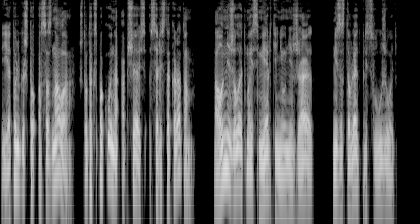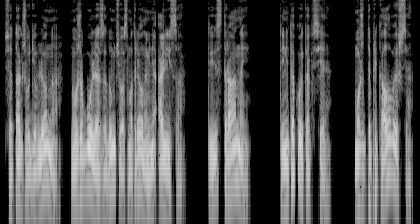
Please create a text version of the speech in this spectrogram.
Я только что осознала, что так спокойно общаюсь с аристократом, а он не желает моей смерти, не унижает, не заставляет прислуживать. Все так же удивленно, но уже более задумчиво смотрела на меня Алиса. Ты странный. Ты не такой, как все. Может, ты прикалываешься?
